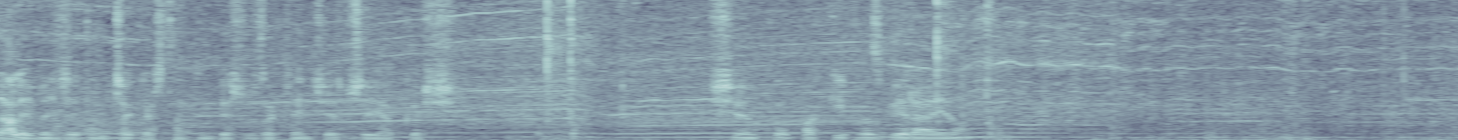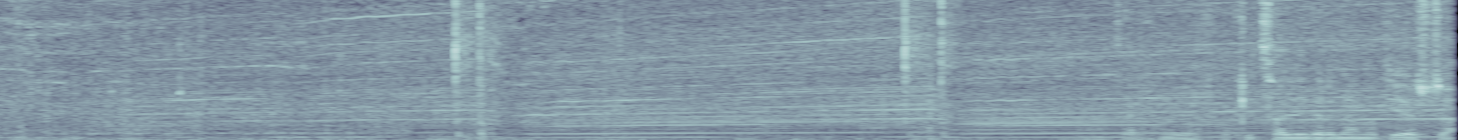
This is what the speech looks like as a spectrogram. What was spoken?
dalej będzie tam czekać na tym pierwszym zakręcie, czy jakoś się chłopaki pozbierają. Co lider nam odjeżdża.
